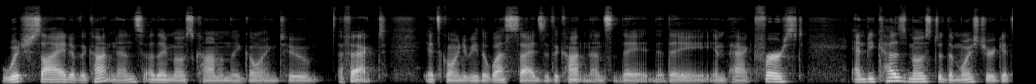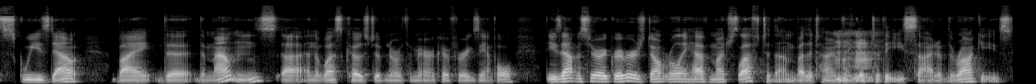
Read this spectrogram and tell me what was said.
which side of the continents are they most commonly going to affect? It's going to be the west sides of the continents that they, that they impact first. And because most of the moisture gets squeezed out by the, the mountains uh, and the west coast of North America, for example, these atmospheric rivers don't really have much left to them by the time mm-hmm. they get mm-hmm. to the east side of the Rockies.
